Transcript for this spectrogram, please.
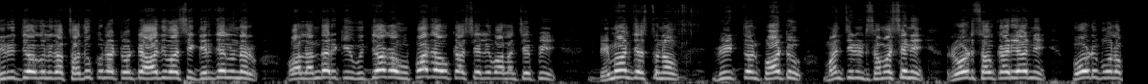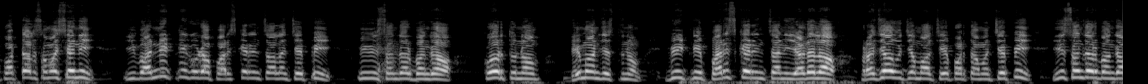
నిరుద్యోగులుగా చదువుకున్నటువంటి ఆదివాసీ గిరిజనులు ఉన్నారు. వాళ్ళందరికీ ఉద్యోగ ఉపాధి అవకాశాలు ఇవ్వాలని చెప్పి డిమాండ్ చేస్తున్నాం. వీటితో పాటు మంచినీటి సమస్యని రోడ్డు సౌకర్యాన్ని పోడుబూల పట్టాల సమస్యని ఇవన్నిటిని కూడా పరిష్కరించాలని చెప్పి మేము ఈ సందర్భంగా కోరుతున్నాం డిమాండ్ చేస్తున్నాం. వీటిని పరిష్కరించని ఎడల ప్రజా ఉద్యమాలు చేపడతామని చెప్పి ఈ సందర్భంగా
